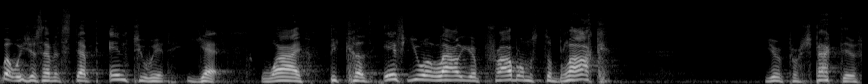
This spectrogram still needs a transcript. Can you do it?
but we just haven't stepped into it yet. Why? Because if you allow your problems to block, your perspective,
